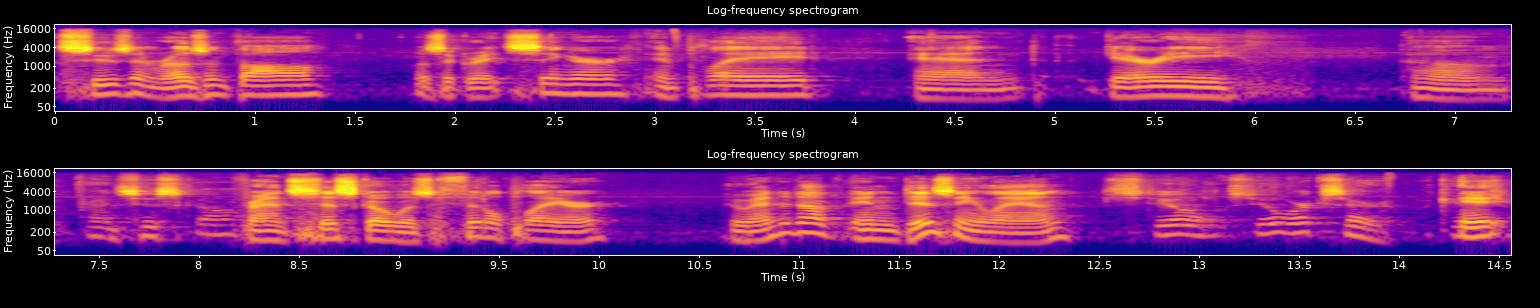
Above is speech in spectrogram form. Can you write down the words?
Susan Rosenthal was a great singer and played, and Gary um, Francisco Francisco was a fiddle player who ended up in Disneyland. still still works there It-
